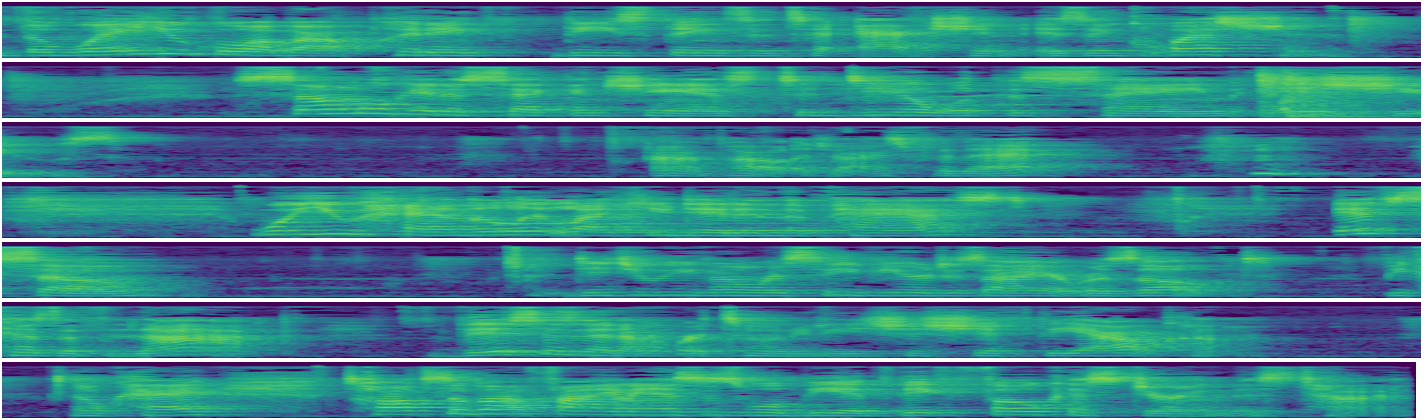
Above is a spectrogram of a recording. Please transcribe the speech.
the way you go about putting these things into action is in question. Some will get a second chance to deal with the same issues. I apologize for that. will you handle it like you did in the past? If so, did you even receive your desired result? Because if not, this is an opportunity to shift the outcome. Okay? Talks about finances will be a big focus during this time.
